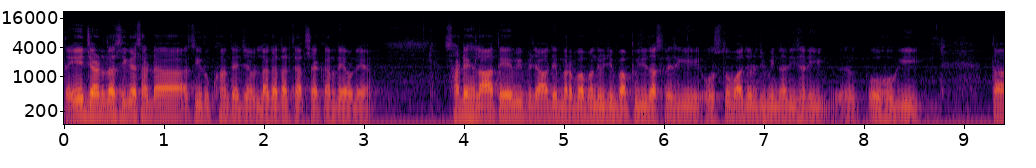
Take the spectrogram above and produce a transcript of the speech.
ਤੇ ਇਹ ਜੰਡ ਦਾ ਸੀਗਾ ਸਾਡਾ, ਅਸੀਂ ਰੁੱਖਾਂ ਤੇ ਜ- ਲਗਾਤਾਰ ਚਰਚਾ ਕਰਦੇ ਆਉਂਦੇ ਆ। ਸਾਡੇ ਹਾਲਾਤ ਇਹ ਵੀ ਪੰਜਾਬ ਦੇ ਮਰਬਾਬੰਦੀ ਜਿਵੇਂ ਬਾਪੂ ਜੀ ਦੱਸ ਰਹੇ ਸੀਗੇ ਉਸ ਤੋਂ ਬਾਅਦ ਜਦੋਂ ਜ਼ਮੀਨਾਂ ਦੀ ਸਾਡੀ ਉਹ ਹੋ ਗਈ, ਤਾਂ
